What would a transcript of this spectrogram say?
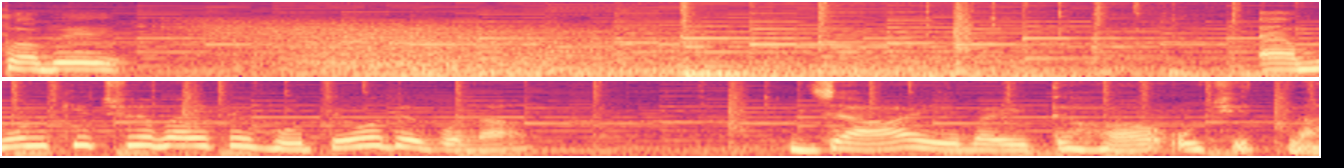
তবে এমন কিছু এ বাড়িতে হতেও দেব না, যা এ বাড়িতে হওয়া উচিত না।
